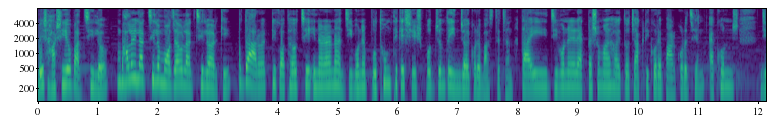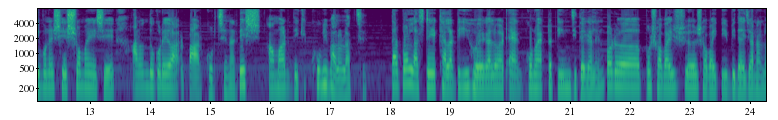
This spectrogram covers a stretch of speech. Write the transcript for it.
বেশ হাসিও পাচ্ছিল, ভালোই লাগছিল, মজাও লাগছিল আর কি। মধ্যে আরও একটি কথা হচ্ছে, ইনারা না জীবনের প্রথম থেকে শেষ পর্যন্ত এনজয় করে বাঁচতে চান। তাই জীবনের একটা সময় হয়তো চাকরি করে পার করেছেন। এখন জীবনের শেষ সময় এসে আনন্দ করে আর পার করছেন আর বেশ আমার দেখে খুবই ভালো লাগছে। তারপর লাস্টে খেলাটি হয়ে গেল আর কোনো একটা টিম জিতে গেলেন। পর সবাই, সবাইকে বিদায় জানালো।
